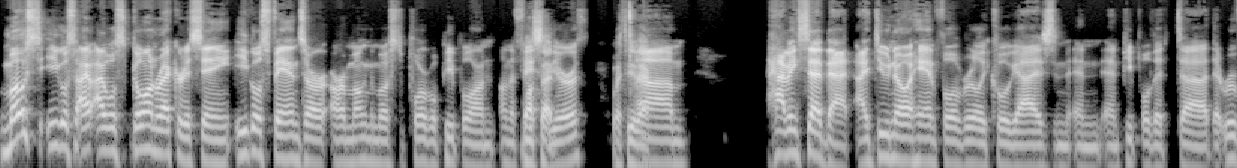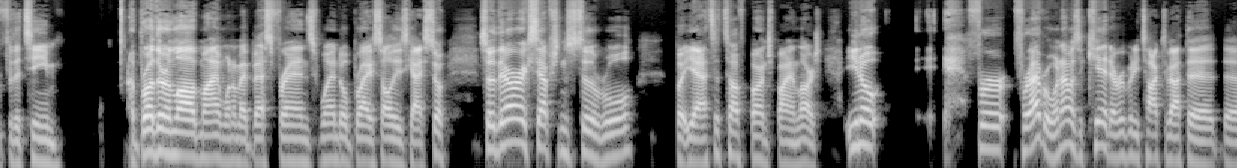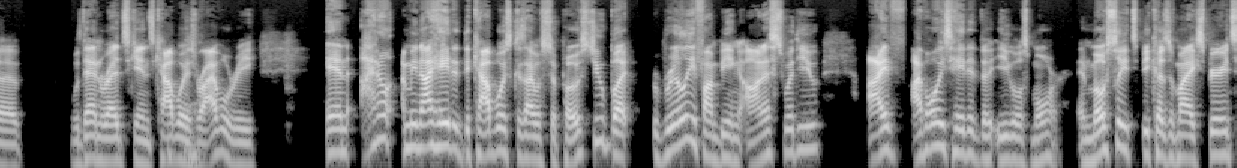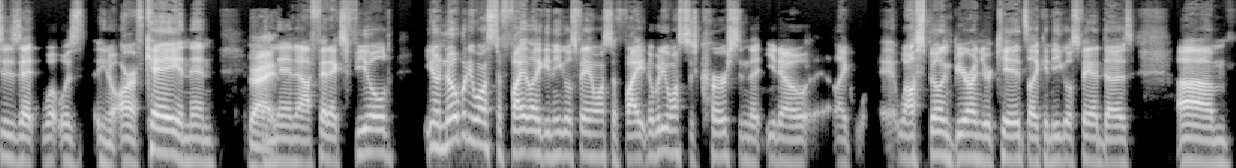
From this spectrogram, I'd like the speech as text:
most Eagles, I, I, will go on record as saying Eagles fans are are among the most deplorable people on on the face well of the earth with you there. Um, having said that, I do know a handful of really cool guys and and and people that uh, that root for the team. A brother-in-law of mine, one of my best friends, Wendell Bryce, all these guys. So so there are exceptions to the rule, but yeah, it's a tough bunch by and large. You know, eh, for forever when I was a kid, everybody talked about the the then Redskins Cowboys rivalry. And I don't I mean I hated the Cowboys because I was supposed to, but really if I'm being honest with you, I've I've always hated the Eagles more, and mostly it's because of my experiences at what was you know RFK and then right. and then uh, FedEx Field. You know, nobody wants to fight like an Eagles fan wants to fight. Nobody wants to curse in the you know like eh, while spilling beer on your kids like an Eagles fan does. Um,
